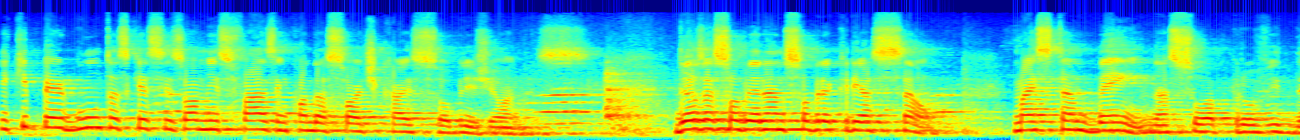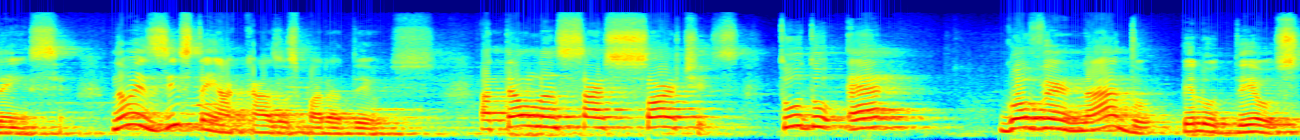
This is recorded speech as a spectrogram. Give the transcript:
E que perguntas que esses homens fazem quando a sorte cai sobre Jonas? Deus é soberano sobre a criação, mas também na sua providência. Não existem acasos para Deus. Até o lançar sortes, tudo é governado pelo Deus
